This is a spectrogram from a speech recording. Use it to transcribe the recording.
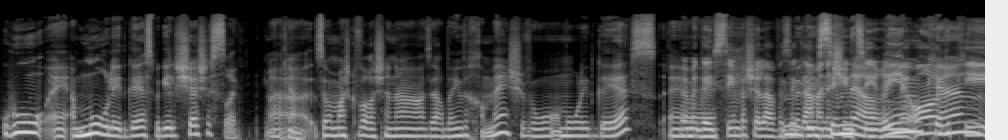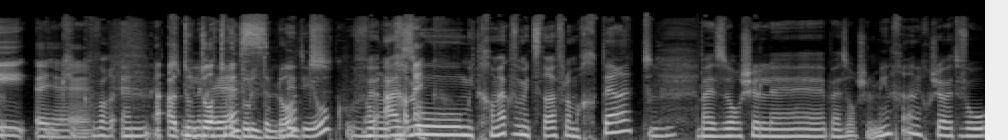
הוא אמור להתגייס בגיל 16. כן. אה, זה ממש כבר השנה, זה 45, והוא אמור להתגייס. אה, ומגייסים בשלב הזה גם אנשים צעירים נערים, מאוד, כן, כי... כי אה, כבר אין את מי לגייס. מדולדלות, בדיוק. ואז מתחמק. הוא מתחמק ומצטרף למחתרת מהמם. באזור של, באזור של מינכן, אני חושבת, והוא,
